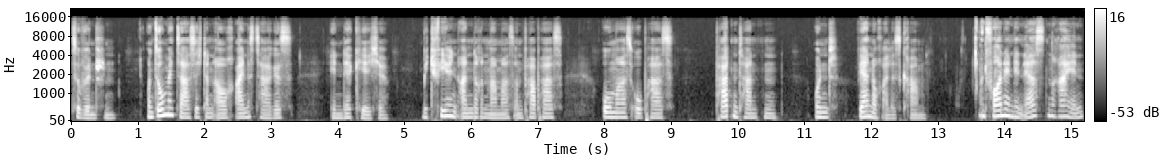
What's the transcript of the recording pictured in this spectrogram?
zu wünschen. Und somit saß ich dann auch eines Tages in der Kirche mit vielen anderen Mamas und Papas, Omas, Opas, Patentanten und wer noch alles kam. Und vorne in den ersten Reihen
